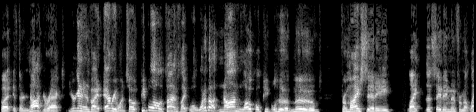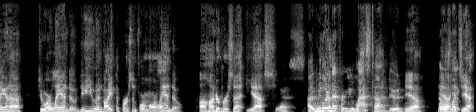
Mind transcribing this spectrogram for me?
But if they're not direct, you're going to invite everyone. So people all the time is like, well, what about non-local people who have moved from my city? Like, let's say they moved from Atlanta to Orlando. Do you invite the person from Orlando? A hundred percent, yes. Yes. I, we learned that from you last time, dude. Yeah, That yeah, like- it's yeah.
